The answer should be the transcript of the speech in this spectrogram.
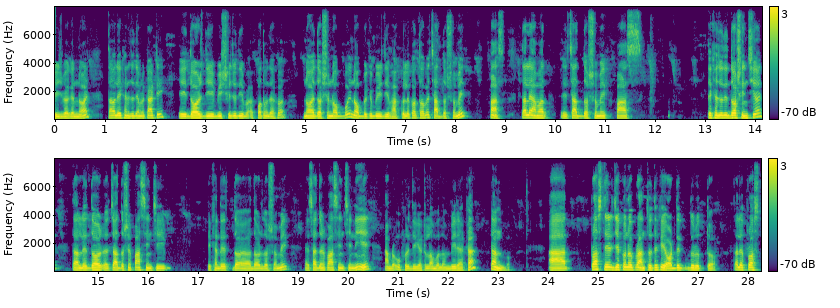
বিশ ভাগের নয়। তাহলে এখানে যদি আমরা কাটি, এই দশ দিয়ে বিশকে যদি প্রথমে দেখো, নয় দশে নব্বই, নব্বইকে বিশ দিয়ে ভাগ করলে কত হবে? চার দশমিক পাঁচ। তাহলে আমার চার দশমিক পাঁচ, এখানে যদি দশ ইঞ্চি হয়, তাহলে দশ চার দশমিক পাঁচ ইঞ্চি, এখান থেকে দশ দশমিক চার দশমিক পাঁচ ইঞ্চি নিয়ে আমরা উপরের দিকে একটা লম্বালম্বি রেখা টানব। আর প্রস্থের যে কোনো প্রান্ত থেকে অর্ধেক দূরত্ব, তাহলে প্রস্থ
